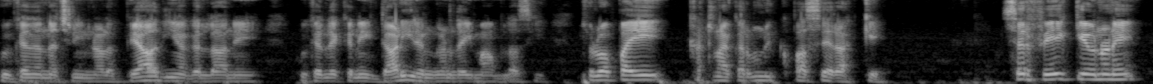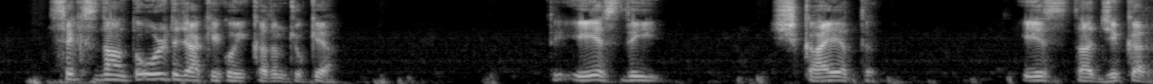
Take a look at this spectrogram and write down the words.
ਕੋਈ ਕਹਿੰਦਾ ਨੱਚਣੀ ਨਾਲ ਵਿਆਹ ਦੀਆਂ ਗੱਲਾਂ ਨੇ, ਕੋਈ ਕਹਿੰਦਾ ਕਿ ਨਹੀਂ ਦਾੜੀ ਰੰਗਣ ਦਾ ਹੀ ਮਾਮਲਾ ਸੀ। ਚਲੋ ਆਪਾਂ ਇਹ ਘਟਨਾਕ੍ਰਮ ਨੂੰ ਇੱਕ ਪਾਸੇ ਰੱਖ ਕੇ ਸਿਰਫ ਇਹ ਕਿ ਉਹਨਾਂ ਨੇ ਸਿੱਖ ਸਿਧਾਂਤ ਤੋਂ ਉਲਟ ਜਾ ਕੇ ਕੋਈ ਕਦਮ ਚੁੱਕਿਆ ਤੇ ਇਸ ਦੀ ਸ਼ਿਕਾਇਤ, ਇਸ ਦਾ ਜ਼ਿਕਰ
